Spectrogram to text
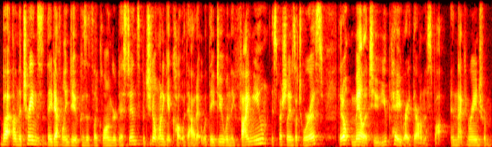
But on the trains, they definitely do because it's like longer distance, but you don't want to get caught without it. What they do when they find you, especially as a tourist, they don't mail it to you. You pay right there on the spot. And that can range from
